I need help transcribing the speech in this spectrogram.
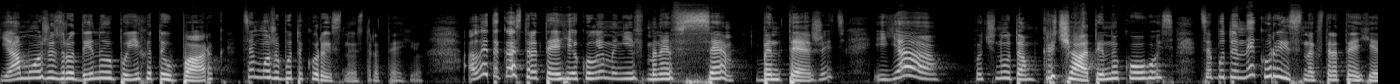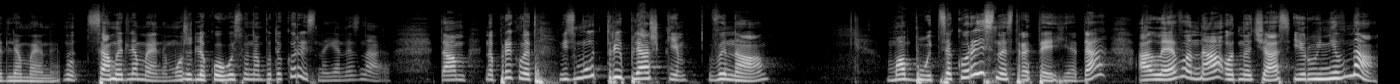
Я можу з родиною поїхати у парк. Це може бути корисною стратегією. Але така стратегія, коли мені, мене все бентежить, і я почну там кричати на когось, це буде не корисна стратегія для мене. Ну, саме для мене. Може, для когось вона буде корисна, я не знаю. Там, наприклад, візьму три пляшки вина. Мабуть, це корисна стратегія, да? але вона одночас і руйнівна.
